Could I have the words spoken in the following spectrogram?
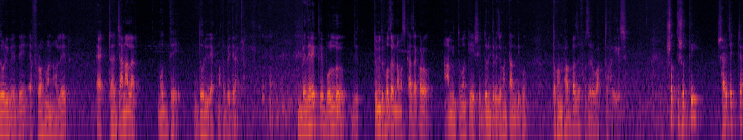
দড়ি বেঁধে এফ রহমান হলের একটা জানালার মধ্যে দড়ির এক মাথা বেঁধে রাখল। বেঁধে রেখলে বলল যে, তুমি তো ফজরের নামাজ কাজা করো, আমি তোমাকে এসে দড়ি দড়ি যখন টান দিব, তখন ভাববা যে ফজরের ওয়াক্ত হয়ে গেছে। সত্যি সত্যি, সাড়ে চারটা,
